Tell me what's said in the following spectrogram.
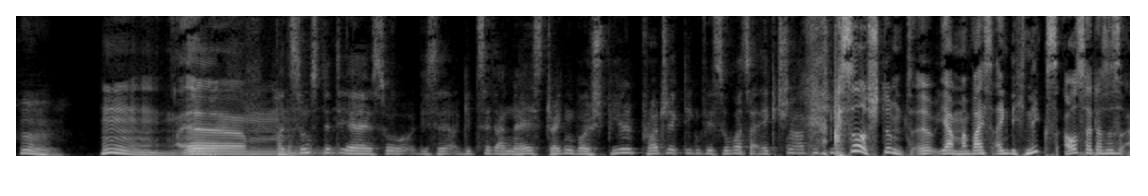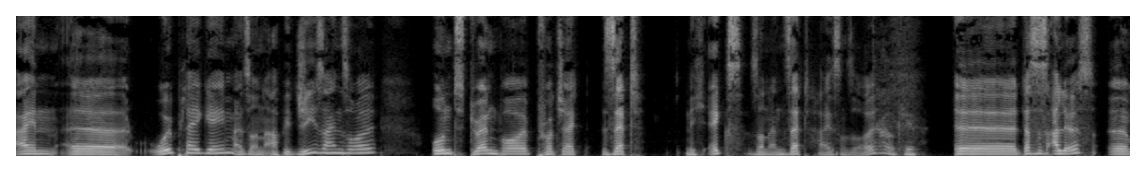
Hm. Hm, ähm. Hat sonst nicht äh, so diese, gibt's nicht ein neues Dragon Ball Spiel, Project irgendwie sowas, ein Action-RPG? Ach so, stimmt. Äh, ja, man weiß eigentlich nix, außer dass es ein äh, Roleplay-Game, also ein RPG sein soll und Dragon Ball Project Z, nicht X, sondern Z heißen soll. Ah, okay. Äh, das ist alles. Äh,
